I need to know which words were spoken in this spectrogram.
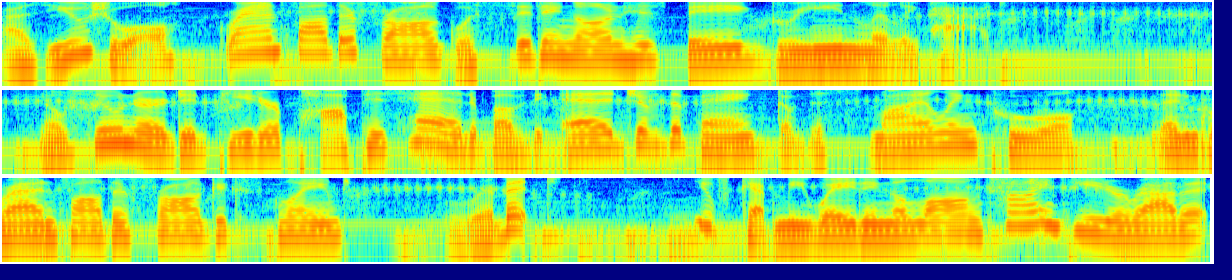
As usual, Grandfather Frog was sitting on his big green lily pad. No sooner did Peter pop his head above the edge of the bank of the smiling pool than Grandfather Frog exclaimed, Ribbit, you've kept me waiting a long time, Peter Rabbit.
